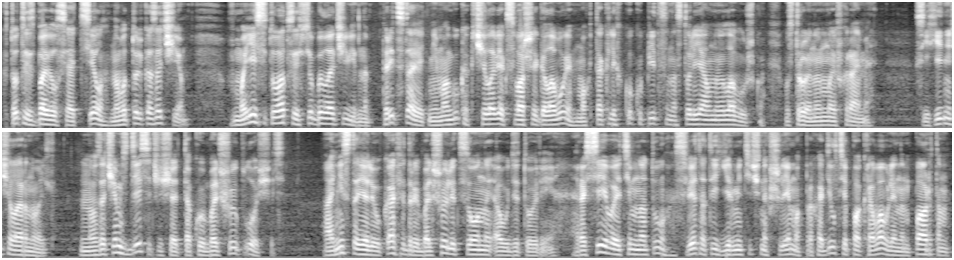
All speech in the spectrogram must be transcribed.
Кто-то избавился от тел, но вот только зачем? В моей ситуации все было очевидно. Представить не могу, как человек с вашей головой мог так легко купиться на столь явную ловушку, устроенную мной в храме. Съехидничал Арнольд. Но зачем здесь очищать такую большую площадь? Они стояли у кафедры большой лекционной аудитории. Рассеивая темноту, свет от их герметичных шлемов проходил те по окровавленным партам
